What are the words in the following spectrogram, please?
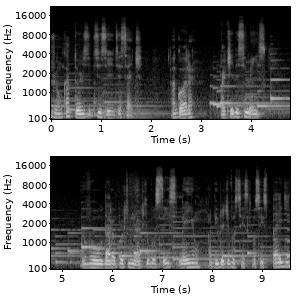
João 14, 16 e 17. Agora, a partir desse mês, eu vou dar a oportunidade que vocês leiam a Bíblia de vocês, que vocês peguem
